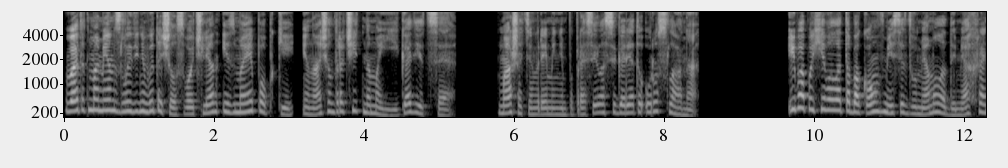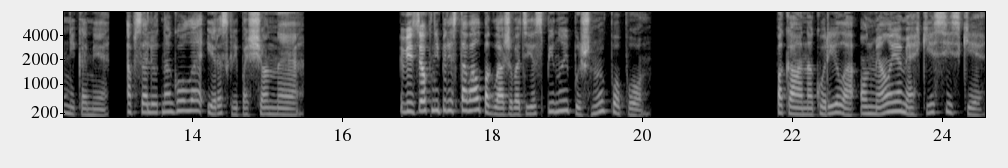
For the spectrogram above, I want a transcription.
В этот момент злыдень вытащил свой член из моей попки и начал дрочить на мои ягодицы. Маша тем временем попросила сигарету у Руслана и попыхивала табаком вместе с двумя молодыми охранниками, абсолютно голая и раскрепощенная. Витек не переставал поглаживать ее спину и пышную попу. Пока она курила, он мял ее мягкие сиськи,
